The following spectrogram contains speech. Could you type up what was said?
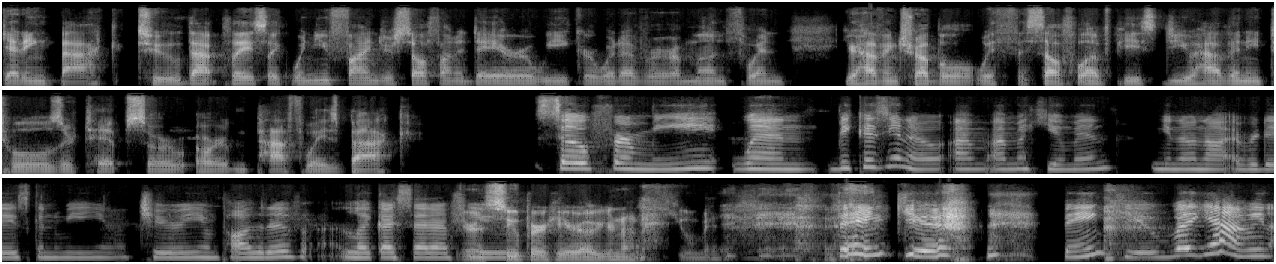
getting back to that place? Like when you find yourself on a day or a week or whatever, a month when you're having trouble with the self love piece, do you have any tools or tips or, or pathways back? So for me, when because you know I'm I'm a human, you know, not every day is going to be, you know, cheery and positive. Like I said, a you're few... a superhero. You're not a human. Thank you. Thank you. But yeah, I mean,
